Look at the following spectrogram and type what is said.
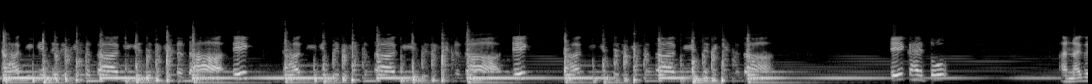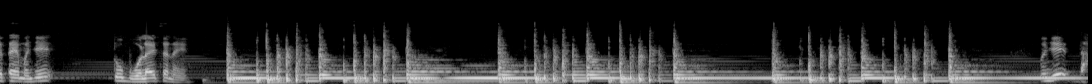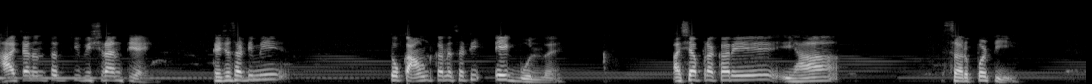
धागी किती तिरिकीट तागी किती तिरिकीट दहा एक धागी किती तिरिकीट तागी किती तिरिकीट दहा एक धागी किती तिरिकीट तागी किती तिरिकीट दहा एक आहे तो अनागत आहे म्हणजे तो बोलायचा नाही दहाच्या नंतरची विश्रांती आहे. त्याच्यासाठी मी तो काउंट करण्यासाठी एक बोललोय. अशा प्रकारे ह्या सरपटी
